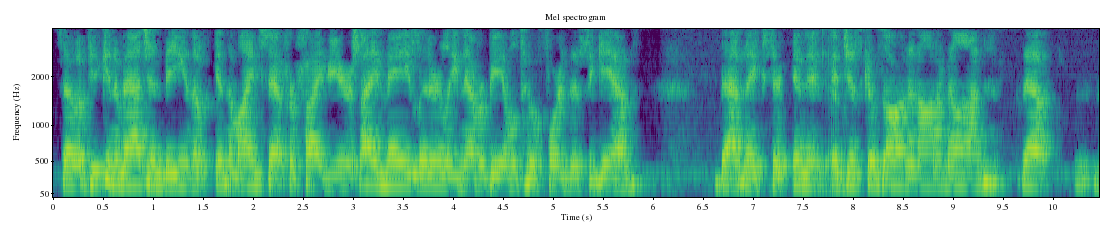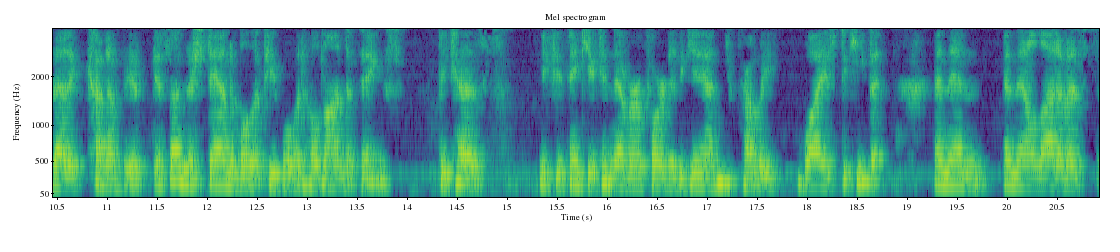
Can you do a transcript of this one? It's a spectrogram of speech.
So if you can imagine being in the in the mindset for five years, I may literally never be able to afford this again. That makes it, and it, yeah. it just goes on and on and on. That that it kind of it, it's understandable that people would hold on to things because if you think you can never afford it again, you're probably wise to keep it. And then and then a lot of us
